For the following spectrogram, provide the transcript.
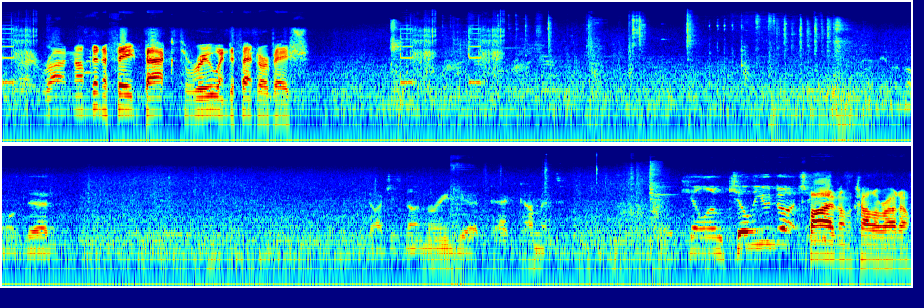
Alright, Rotten, I'm gonna fade back through and defend our base. Roger. Roger. Everyone's almost dead. Yadachi's not in range yet. Dadgummit. Kill him! Kill the Yadachi! Five on the Colorado.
